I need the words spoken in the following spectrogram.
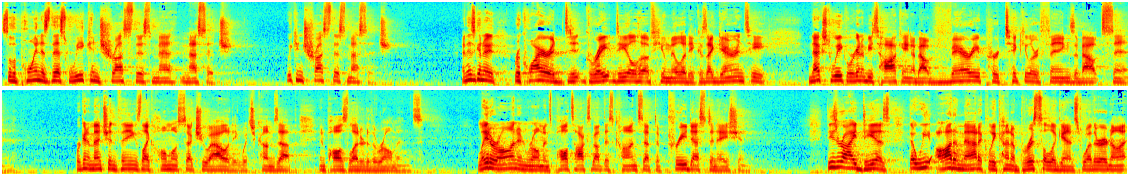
So the point is this we can trust this me- message we can trust this message. And this is going to require a d- great deal of humility because I guarantee next week we're going to be talking about very particular things about sin. We're going to mention things like homosexuality, which comes up in Paul's letter to the Romans. Later on in Romans, Paul talks about this concept of predestination. These are ideas that we automatically kind of bristle against, whether or not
